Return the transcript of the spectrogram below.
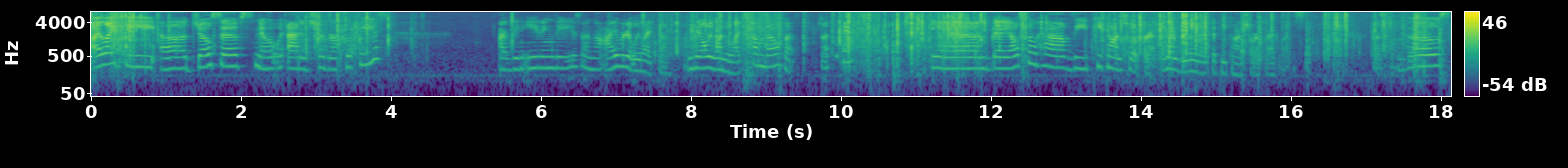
I like the uh, Joseph's no added sugar cookies. I've been eating these and I really like them. I'm the only one who likes them though, but that's okay. And they also have the pecan shortbread. And I really like the pecan shortbread ones. So those.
